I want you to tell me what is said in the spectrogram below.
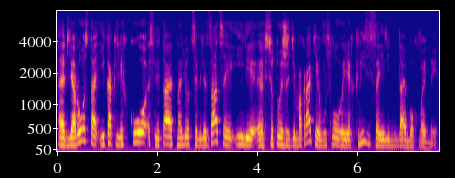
э, для роста, и как легко слетает на лед цивилизации цивилизации или э, все той же демократии в условиях кризиса или, не дай бог, войны.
